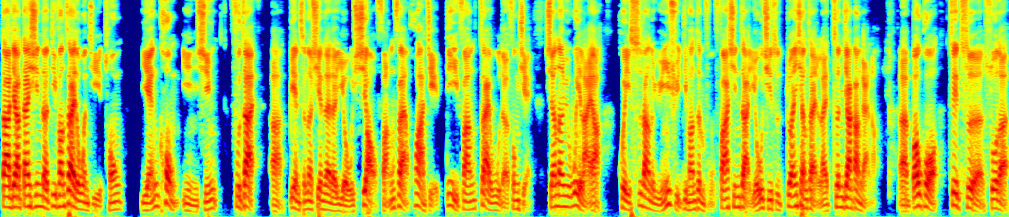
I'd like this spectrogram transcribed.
大家担心的地方债的问题，从严控隐形负债啊，变成了现在的有效防范化解地方债务的风险，相当于未来啊会适当的允许地方政府发新债，尤其是专项债来增加杠杆了啊。包括这次说的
